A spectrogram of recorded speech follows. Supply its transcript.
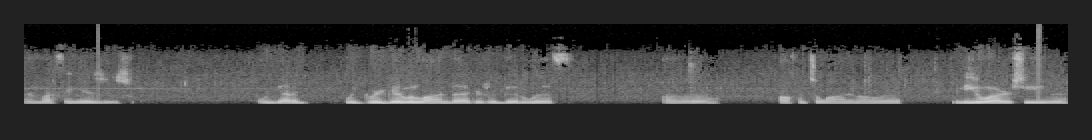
And my thing is, is we gotta we we're good with linebackers. We're good with uh offensive line and all that. We need a wide receiver.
